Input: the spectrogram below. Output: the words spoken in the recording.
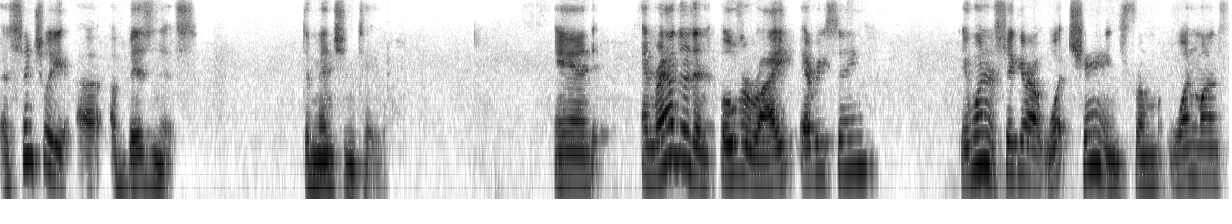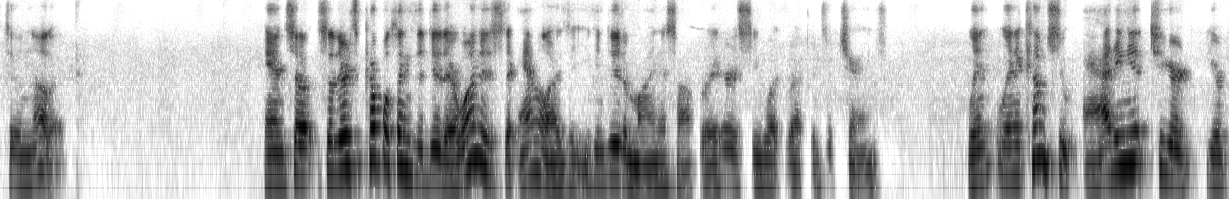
essentially a, a business dimension table, and and rather than overwrite everything, they wanted to figure out what changed from one month to another. And so, so there's a couple things to do there. One is to analyze it. You can do the minus operator to see what records have changed. When, when it comes to adding it to your, your,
